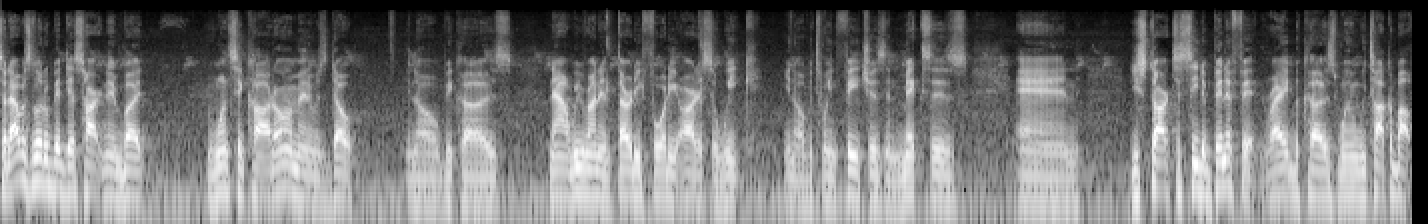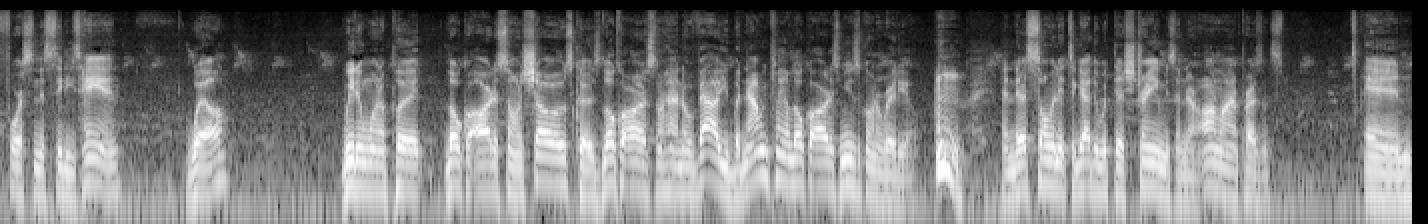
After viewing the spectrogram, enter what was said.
So that was a little bit disheartening, but once it caught on, man, it was dope, you know, because now we're running 30, 40 artists a week, you know, between features and mixes. And you start to see the benefit, right? Because when we talk about forcing the city's hand, well, we didn't want to put local artists on shows because local artists don't have no value. But now we're playing local artists' music on the radio. and they're sewing it together with their streams and their online presence. And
